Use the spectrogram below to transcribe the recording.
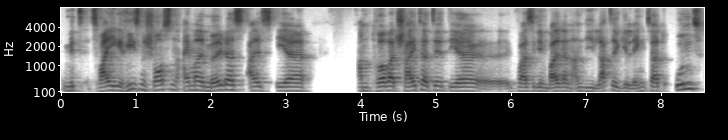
Mit zwei Riesenchancen. Einmal Mölders, als er am Torwart scheiterte, der äh, quasi den Ball dann an die Latte gelenkt hat. Und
